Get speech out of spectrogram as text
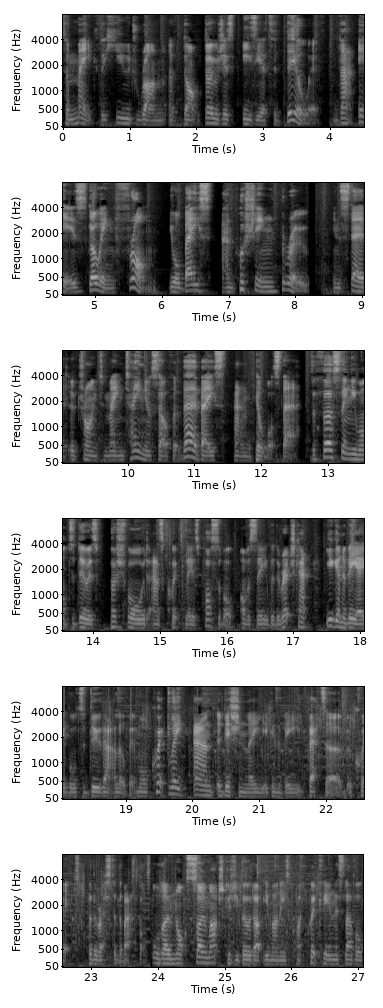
to make the huge run of Dark Doges easier to deal with. That is going from your base and pushing through instead of trying to maintain yourself at their base and kill what's there. The first thing you want to do is push forward as quickly as possible. Obviously with the Rich Cat you're going to be able to do that a little bit more quickly and additionally you're going to be better equipped for the rest of the battle. Although not so much because you build up your monies quite quickly in this level.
